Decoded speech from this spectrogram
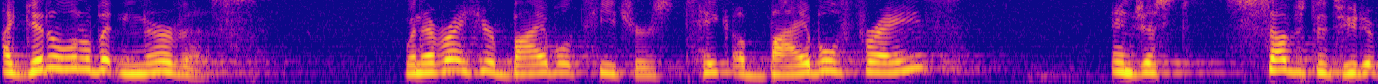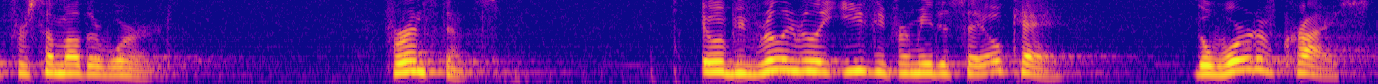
I get a little bit nervous whenever I hear Bible teachers take a Bible phrase and just substitute it for some other word. For instance, it would be really, really easy for me to say, okay, the word of Christ.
